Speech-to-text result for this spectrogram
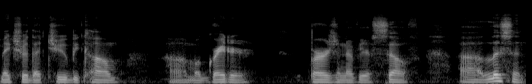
make sure that you become um, a greater version of yourself. Uh, listen,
